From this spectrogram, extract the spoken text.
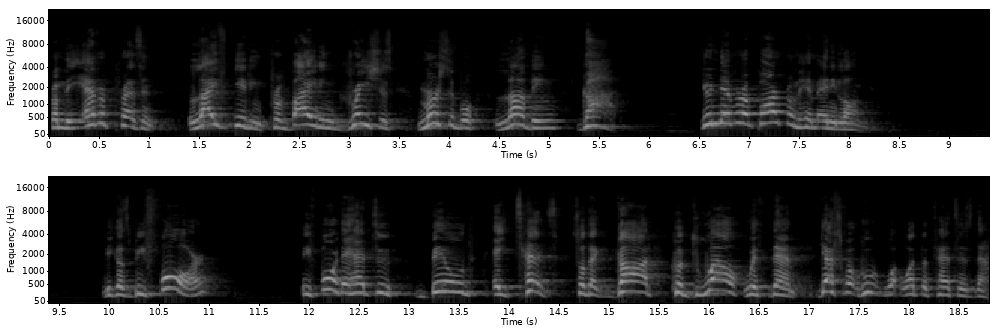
from the ever present, life giving, providing, gracious, merciful, loving God. You're never apart from Him any longer. Because before, before they had to build a tent so that God could dwell with them. Guess what, who, what, what the tent is now?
